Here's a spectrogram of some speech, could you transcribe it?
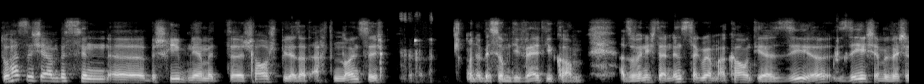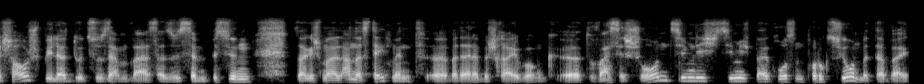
Du hast dich ja ein bisschen äh, beschrieben ja mit äh, Schauspieler seit 98 und ein bisschen um die Welt gekommen. Also wenn ich deinen Instagram-Account hier sehe, sehe ich ja, mit welchen Schauspieler du zusammen warst. Also ist ja ein bisschen, sage ich mal, Understatement äh, bei deiner Beschreibung. Äh, du warst ja schon ziemlich, ziemlich bei großen Produktionen mit dabei.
